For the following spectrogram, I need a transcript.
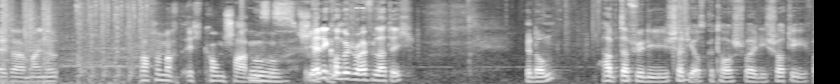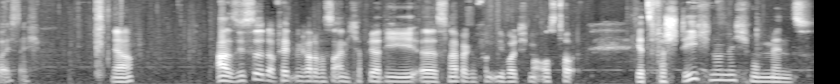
Alter, meine Waffe macht echt kaum Schaden. Uh, ja, die. Combat Rifle hatte ich. Genommen. Hab dafür die Shotty ausgetauscht, weil die Shotty, ich weiß nicht. Ja. Ah, siehst du, da fällt mir gerade was ein. Ich habe ja die äh, Sniper gefunden, die wollte ich mal austauschen. Jetzt verstehe ich nur nicht. Moment.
